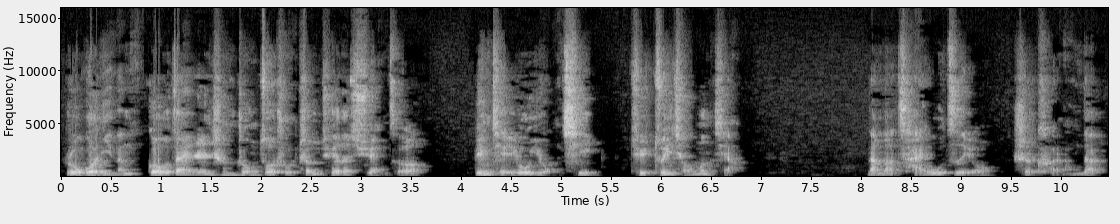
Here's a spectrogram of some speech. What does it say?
如果你能够在人生中做出正确的选择，并且有勇气去追求梦想，那么财务自由是可能的。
